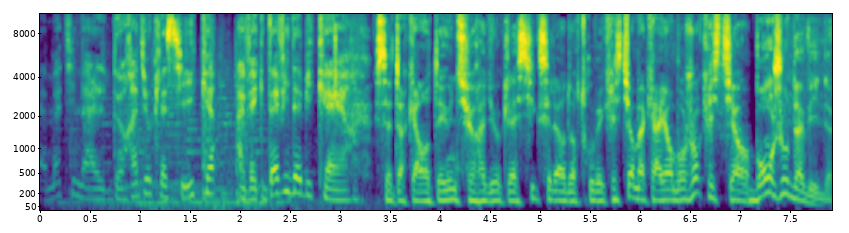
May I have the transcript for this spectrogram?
La matinale de Radio Classique avec David Abiker. 7h41 sur Radio Classique, c'est l'heure de retrouver Christian Macarian. Bonjour Christian. Bonjour David.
